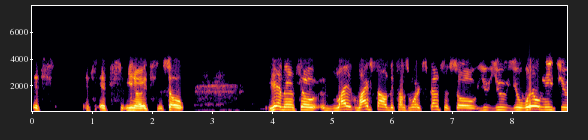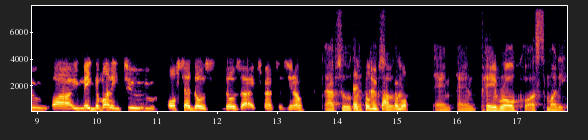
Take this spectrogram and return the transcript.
it's it's it's you know it's so yeah man so life lifestyle becomes more expensive so you you you will need to uh make the money to offset those those uh, expenses you know absolutely absolutely profitable. and and payroll costs money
